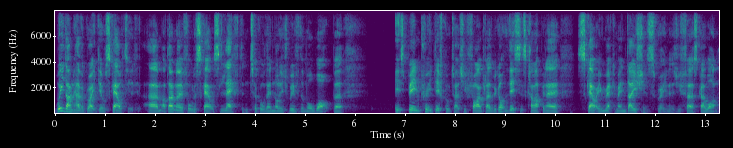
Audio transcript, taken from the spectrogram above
we don't have a great deal scouted. Um, I don't know if all the scouts left and took all their knowledge with them or what, but it's been pretty difficult to actually find players. We've got this that's come up in our scouting recommendation screen as you first go on.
